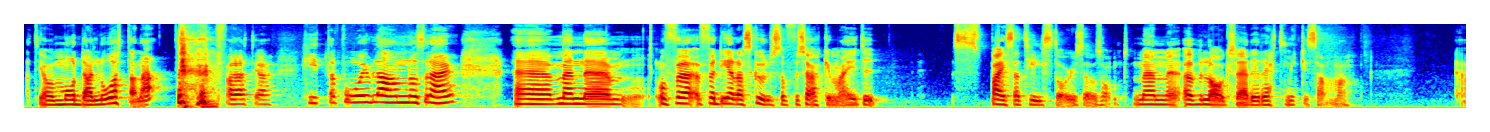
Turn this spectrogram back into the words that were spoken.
att jag moddar låtarna. Mm. för att jag hittar på ibland och sådär. Eh, men, eh, och för, för deras skull så försöker man ju typ spicea till stories och sånt. Men överlag så är det rätt mycket samma. Ja.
